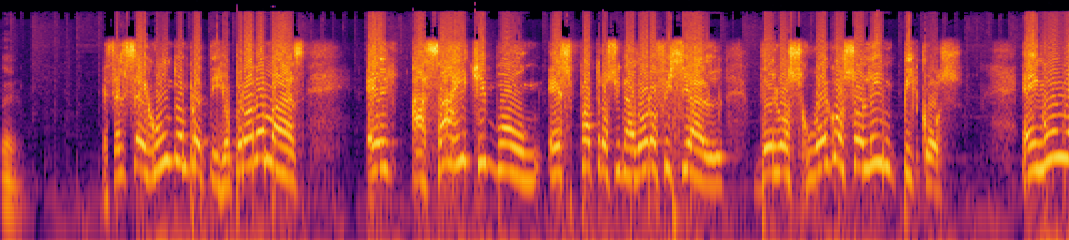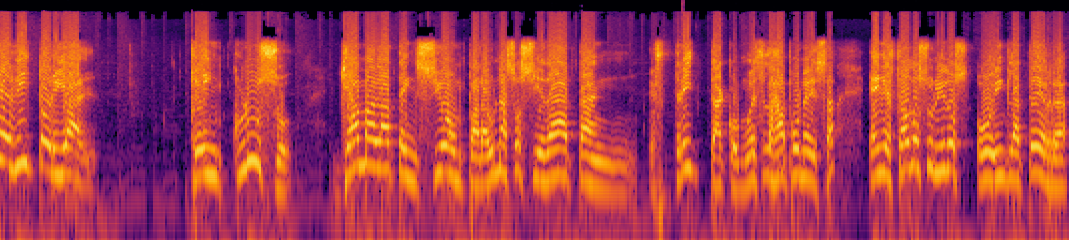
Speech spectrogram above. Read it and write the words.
Sí. es el segundo en prestigio, pero además el Asahi Shimbun es patrocinador oficial de los Juegos Olímpicos en un editorial que incluso llama la atención para una sociedad tan estricta como es la japonesa, en Estados Unidos o Inglaterra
